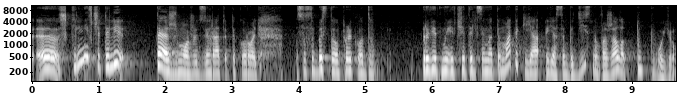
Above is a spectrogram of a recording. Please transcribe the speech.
е, шкільні вчителі теж можуть зіграти таку роль. З особистого прикладу, привіт моїй вчительці математики, я, я себе дійсно вважала тупою.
